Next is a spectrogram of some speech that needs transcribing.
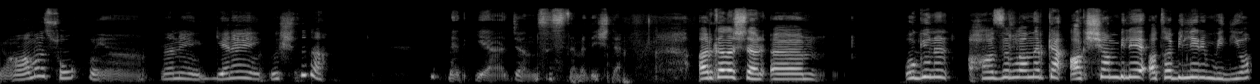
Ya ama soğuk ya. Yani gene kıştı da. Gitmedik ya canımız istemedi işte. Arkadaşlar eee, o günün hazırlanırken akşam bile atabilirim video.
